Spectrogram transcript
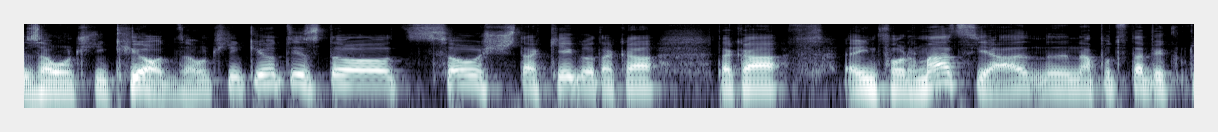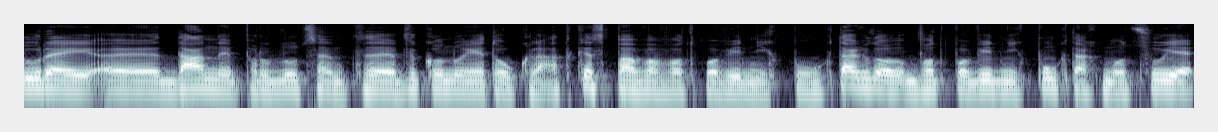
Załącznik J. Załącznik J jest to coś takiego, taka, taka informacja, na podstawie której e, dany producent wykonuje tą klatkę, spawa w odpowiednich punktach, w odpowiednich punktach mocuje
